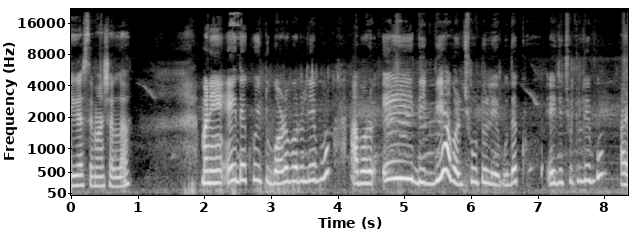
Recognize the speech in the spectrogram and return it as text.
এই গাছে মাসাল্লাহ মানে এই দেখো একটু বড় বড় লেবু আবার এই দিক দিয়ে আবার ছোট লেবু দেখো? এই যে ছোট লেবু আর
